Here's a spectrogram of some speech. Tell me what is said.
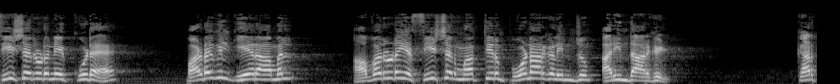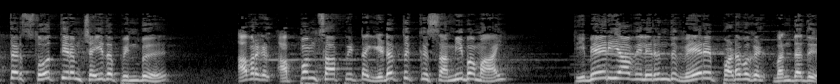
சீஷருடனே கூட படவில் ஏறாமல் அவருடைய சீஷர் மாத்திரம் போனார்கள் என்றும் அறிந்தார்கள். கர்த்தர் ஸ்தோத்திரம் செய்த பின்பு அவர்கள் அப்பம் சாப்பிட்ட இடத்துக்கு சமீபமாய் திபேரியாவிலிருந்து வேறே படவுகள் வந்தது.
